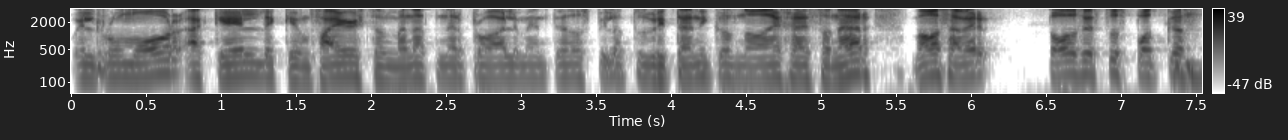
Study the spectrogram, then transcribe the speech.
el rumor aquel de que en Firestone van a tener probablemente dos pilotos británicos no deja de sonar. Vamos a ver todos estos podcasts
